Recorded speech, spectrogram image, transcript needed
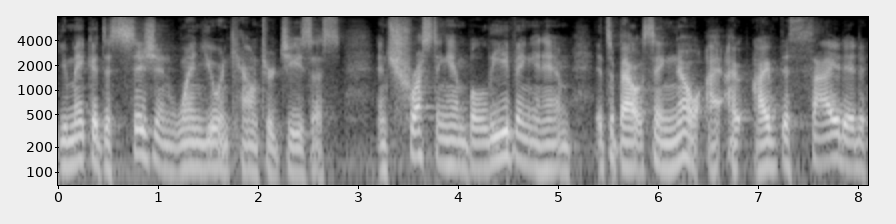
You make a decision when you encounter Jesus and trusting him, believing in him. It's about saying, no, I, I, I've decided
